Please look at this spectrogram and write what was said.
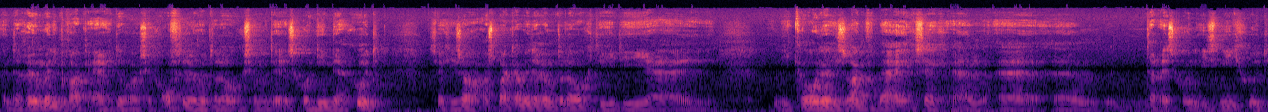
En de reuma die brak erg door. Ik zeg, of de reumatoloog. Ik zeg, maar dit is gewoon niet meer goed. Ik zeg, je zou een afspraak hebben met de reumatoloog. Die, die, die corona is lang voorbij, zeg, en um, er is gewoon iets niet goed.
